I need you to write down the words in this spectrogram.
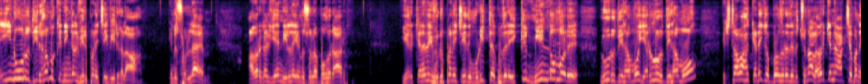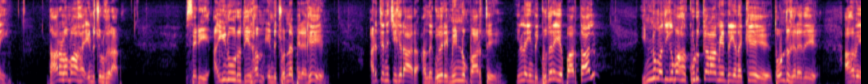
ஐநூறு திரகமுக்கு நீங்கள் விற்பனை செய்வீர்களா? என்று சொல்ல அவர்கள் ஏன் இல்லை என்று சொல்ல போகிறார்? ஏற்கனவே விற்பனை செய்து முடித்த குதிரைக்கு மீண்டும் ஒரு நூறு தினமோ இரநூறு தினமோ எக்ஸ்ட்ராவாக கிடைக்க போகிறது என்று சொன்னால் அவருக்கு என்ன ஆட்சேபனை? தாராளமாக என்று சொல்கிறார். சரி ஐநூறு திரகம் என்று சொன்ன பிறகு அடுத்து நினைச்சுகிறார் அந்த குதிரை மீண்டும் பார்த்து இல்லை இந்த குதிரையை பார்த்தால் இன்னும் அதிகமாக கொடுக்கலாம் என்று எனக்கு தோன்றுகிறது. ஆகவே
